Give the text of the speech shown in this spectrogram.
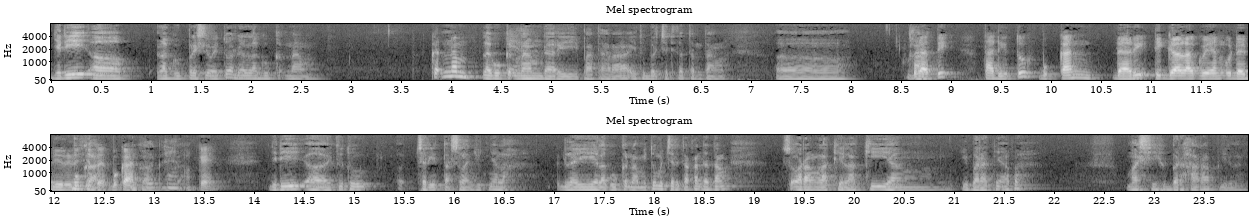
Jadi eh, lagu peristiwa itu adalah lagu keenam. Keenam. Lagu keenam dari Patara itu bercerita tentang eh, Berarti tadi itu bukan dari tiga lagu yang udah dirilis Bukan, itu ya? bukan. bukan, Oke. Jadi eh, itu tuh cerita selanjutnya lah. Dari lagu keenam itu menceritakan tentang seorang laki-laki yang ibaratnya apa? Masih berharap gitu kan.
